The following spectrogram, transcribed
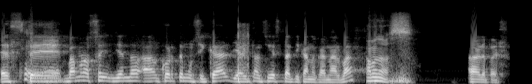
Este, Sí. vámonos yendo a un corte musical y ahorita sigues platicando, canal, ¿va? Vámonos. Árale, pues.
